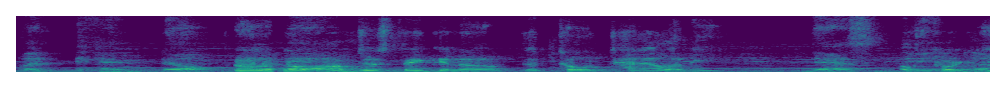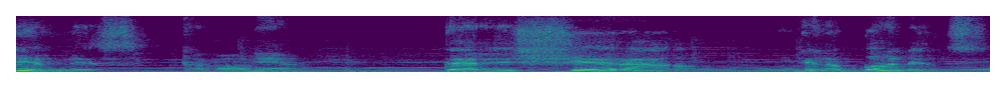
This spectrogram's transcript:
but the whole No, no, no. I'm just thinking of the totality that's of go. forgiveness Come on now, that is shed out in mm-hmm. abundance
